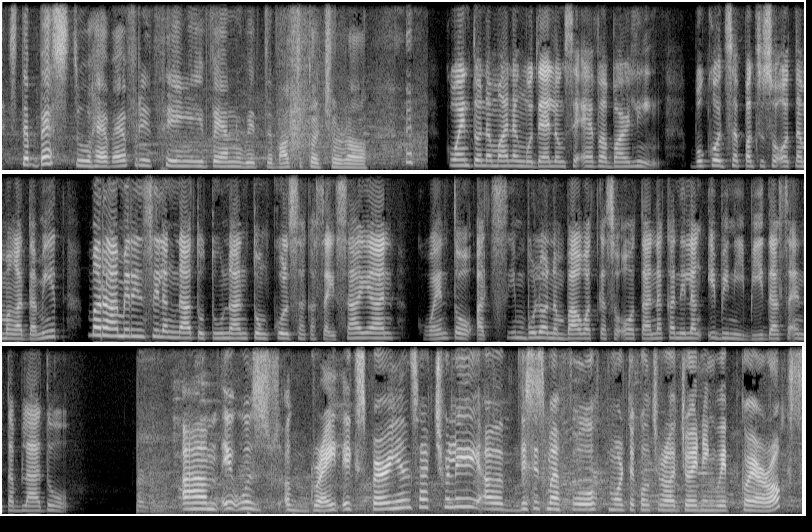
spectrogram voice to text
it's the best to have everything, even with the multicultural. Kwento naman ng modelong si Eva Barling. Bukod sa pagsusuot ng mga damit, marami rin silang natutunan tungkol sa kasaysayan, kwento at simbolo ng bawat kasuotan na kanilang ibinibida sa entablado. Um, it was a great experience actually. Uh, this is my fourth multicultural joining with Koya Rocks,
